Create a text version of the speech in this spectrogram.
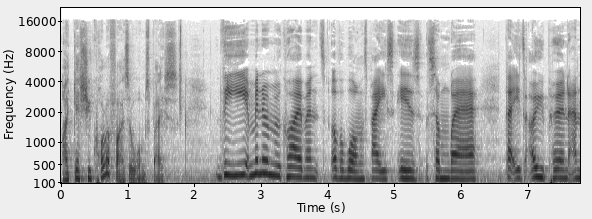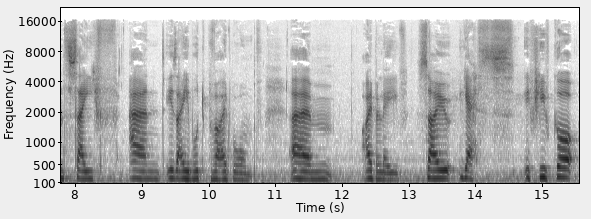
I guess you qualify as a warm space. The minimum requirements of a warm space is somewhere that is open and safe and is able to provide warmth, um, I believe. So, yes, if you've got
